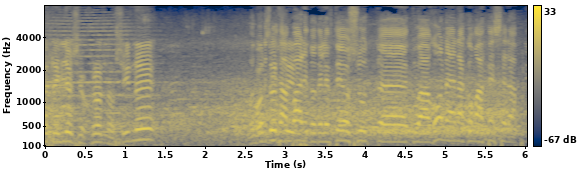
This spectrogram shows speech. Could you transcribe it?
Αν τελειώσει ο χρόνος είναι. Ο Ντόρσεϊ θα πάρει το τελευταίο σουτ ε, του αγώνα 1,4 πριν.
